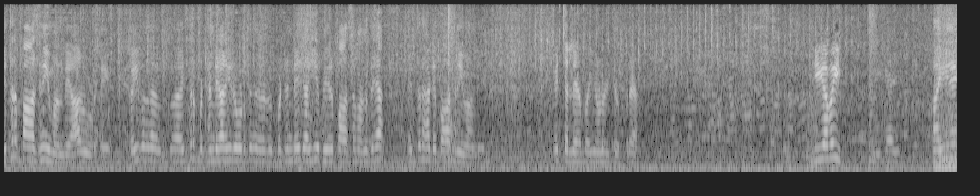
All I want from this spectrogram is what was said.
ਇੱਧਰ ਪਾਸ ਨਹੀਂ ਮੰਨਦੇ ਆ ਰੋਡ ਤੇ। ਕਈ ਬੰਦੇ ਇੱਧਰ ਬਠਿੰਡੇ ਵਾਲੀ ਰੋਡ ਤੇ ਬਠਿੰਡੇ ਜਾਈਏ ਫੇਰ ਪਾਸ ਮੰਨਦੇ ਆ। ਇੱਧਰ ਸਾਡੇ ਪਾਸ ਨਹੀਂ ਮੰਨਦੇ। ਇਹ ਚੱਲਿਆ ਬਾਈ ਹੁਣ ਇੱਥੇ ਉਤਰਿਆ। ਠੀਕ ਆ ਬਾਈ? ਠੀਕ ਹੈ ਜੀ। ਭਾਈ ਨੇ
